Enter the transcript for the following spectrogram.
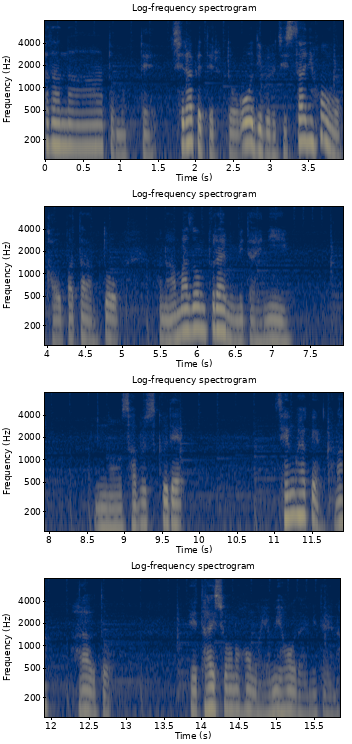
ただなぁと思って調べてると Audible 実際に本を買うパターンとあの Amazon プライムみたいにのサブスクで1500円かな払うとで対象の本は読み放題みたいな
